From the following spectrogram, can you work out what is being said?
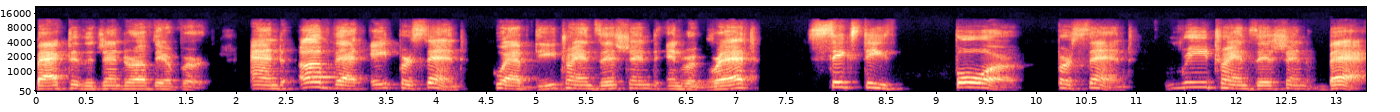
back to the gender of their birth. And of that 8% who have detransitioned and regret, 64% retransition back.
